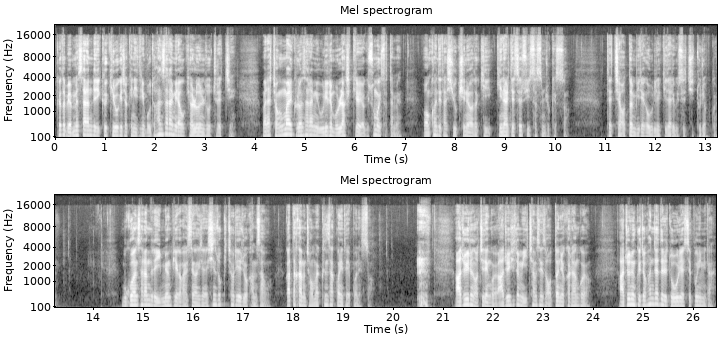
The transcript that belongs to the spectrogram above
그러다 몇몇 사람들이 그 기록에 적힌 이들이 모두 한 사람이라고 결론을 도출했지. 만약 정말 그런 사람이 우리를 몰락시키려 여기 숨어 있었다면 원컨대 다시 육신을 얻어 기, 기날 때 쓸 수 있었으면 좋겠어. 대체 어떤 미래가 우리를 기다리고 있을지 두렵군. 무고한 사람들의 인명피해가 발생하기 전에 신속히 처리해줘 감사하고 까딱하면 정말 큰 사건이 될 뻔했어. 아주일은 어찌 된 거요? 아주의 실험이 이 참사에서 어떤 역할을 한 거요? 아주는 그저 환자들을 도우려 했을 뿐입니다.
